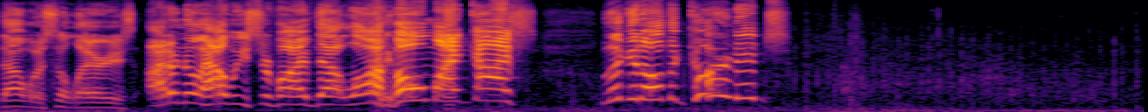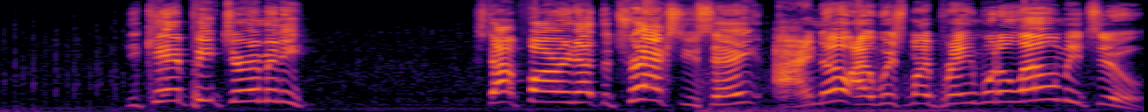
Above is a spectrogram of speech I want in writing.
That was hilarious. I don't know how we survived that long. Oh my gosh! Look at all the carnage! You can't beat Germany. Stop firing at the tracks, you say? I know. I wish my brain would allow me to.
